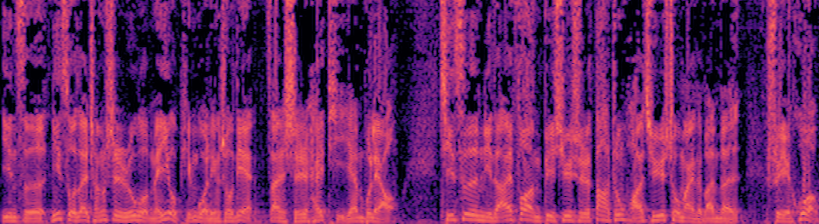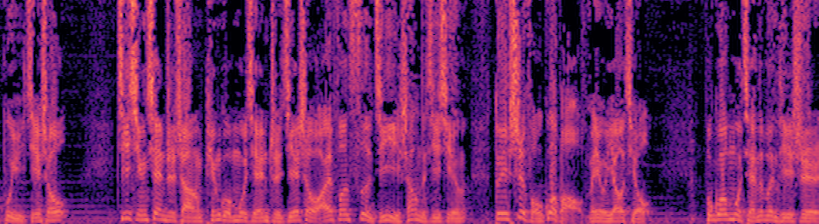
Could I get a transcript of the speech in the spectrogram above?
因此你所在城市如果没有苹果零售店，暂时还体验不了。其次，你的 iPhone 必须是大中华区售卖的版本，水货不予接收。机型限制上，苹果目前只接受 iPhone 四及以上的机型，对是否过保没有要求。不过，目前的问题是，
